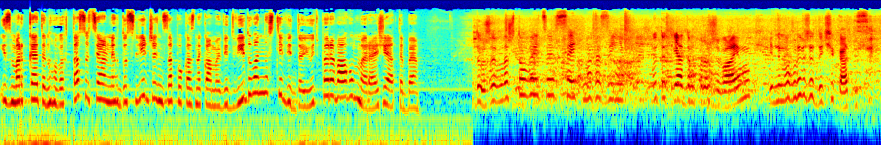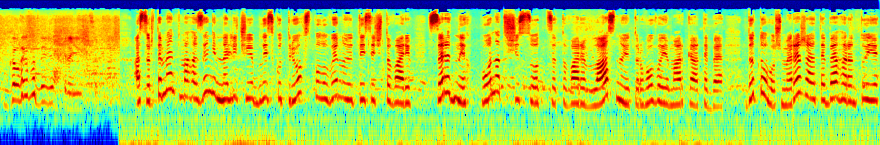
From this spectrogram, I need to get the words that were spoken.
із маркетингових та соціальних досліджень за показниками відвідуваності віддають перевагу мережі АТБ. Дуже влаштовує ця сеть магазинів. Ми тут рядом проживаємо і не могли вже дочекатися, коли вони відкриються. Асортимент магазинів налічує близько 3,5 тисяч товарів. Серед них понад 600 – це товари власної торгової марки АТБ. До того ж, мережа АТБ гарантує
